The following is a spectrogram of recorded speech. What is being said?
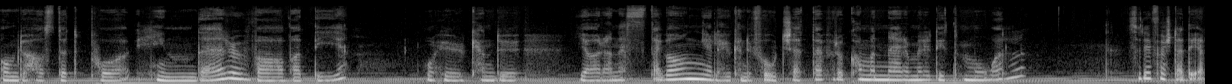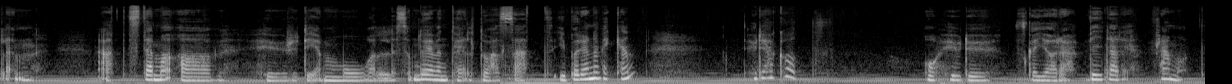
Om du har stött på hinder, vad var det? Och hur kan du göra nästa gång? Eller hur kan du fortsätta för att komma närmare ditt mål? Så det är första delen. Stämma av hur det mål som du eventuellt då har satt i början av veckan, hur det har gått. Och hur du ska göra vidare framåt.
